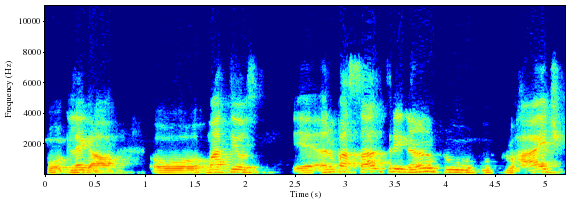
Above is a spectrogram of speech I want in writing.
Pô, que legal. Ô, Matheus, é, ano passado, treinando para o Ride,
